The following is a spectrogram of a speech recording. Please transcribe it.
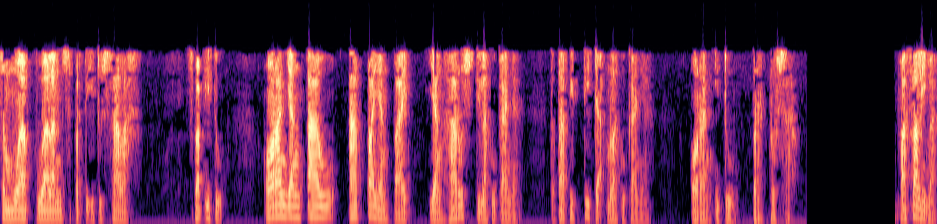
Semua bualan seperti itu salah. Sebab itu, orang yang tahu apa yang baik yang harus dilakukannya, tetapi tidak melakukannya, orang itu berdosa. Pasal 5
